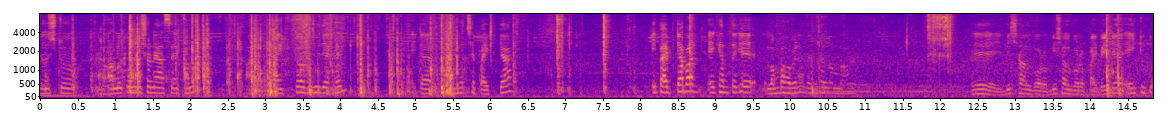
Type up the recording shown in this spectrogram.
যথেষ্ট ভালো কন্ডিশনে আছে এখনও। আর পাইপটাও যদি দেখাই, এটা হচ্ছে পাইপটা এই পাইপটা আবার এখান থেকে লম্বা হবে না? লম্বা হবে। এই বিশাল বড় বিশাল বড় পাইপ এটা এইটুকু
